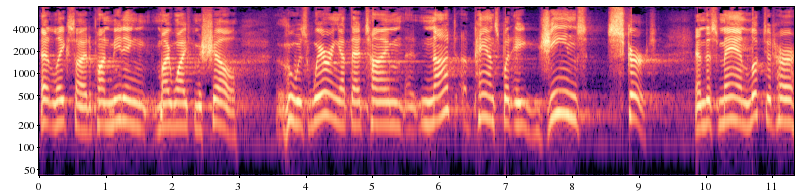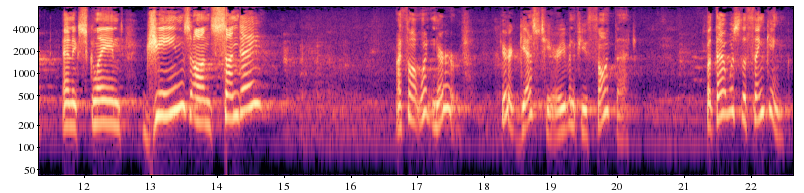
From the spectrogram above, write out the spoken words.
at Lakeside upon meeting my wife Michelle, who was wearing at that time not pants but a jeans skirt. And this man looked at her and exclaimed, Jeans on Sunday? I thought, what nerve? You're a guest here, even if you thought that. But that was the thinking.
